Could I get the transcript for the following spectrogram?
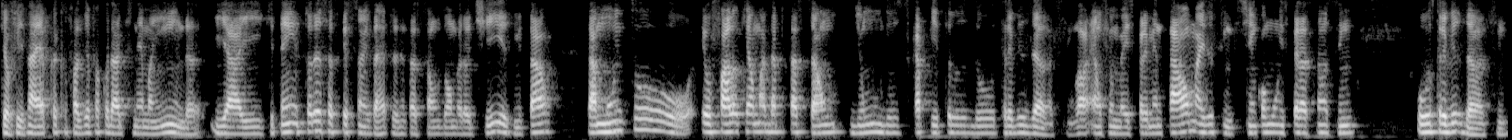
que eu fiz na época que eu fazia faculdade de cinema ainda, e aí que tem todas essas questões da representação do homoerotismo e tal, tá muito, eu falo que é uma adaptação de um dos capítulos do Trevisan, assim. É um filme meio experimental, mas assim, que tinha como inspiração assim o Trevisan, assim.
